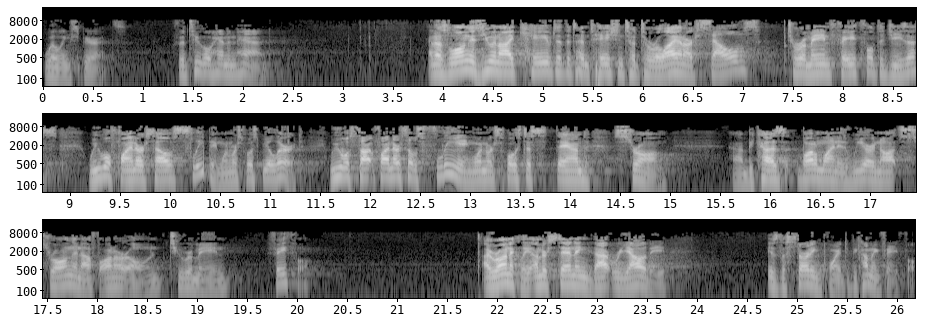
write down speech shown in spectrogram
willing spirits. The two go hand in hand. And as long as you and I cave to the temptation to, to rely on ourselves to remain faithful to Jesus, we will find ourselves sleeping when we're supposed to be alert we will find ourselves fleeing when we're supposed to stand strong. Uh, because bottom line is we are not strong enough on our own to remain faithful. Ironically, understanding that reality is the starting point to becoming faithful.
